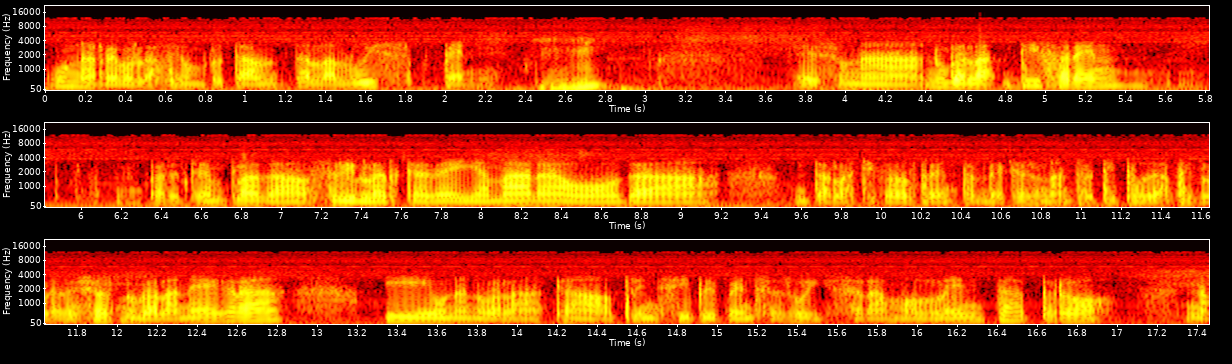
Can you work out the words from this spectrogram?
una revelació brutal de la Louise Penny. Uh -huh. És una novel·la diferent, per exemple, del thriller que dèiem ara o de, de La xica del tren també, que és un altre tipus de thriller. Això és novel·la negra i una novel·la que al principi penses, ui, serà molt lenta, però no.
